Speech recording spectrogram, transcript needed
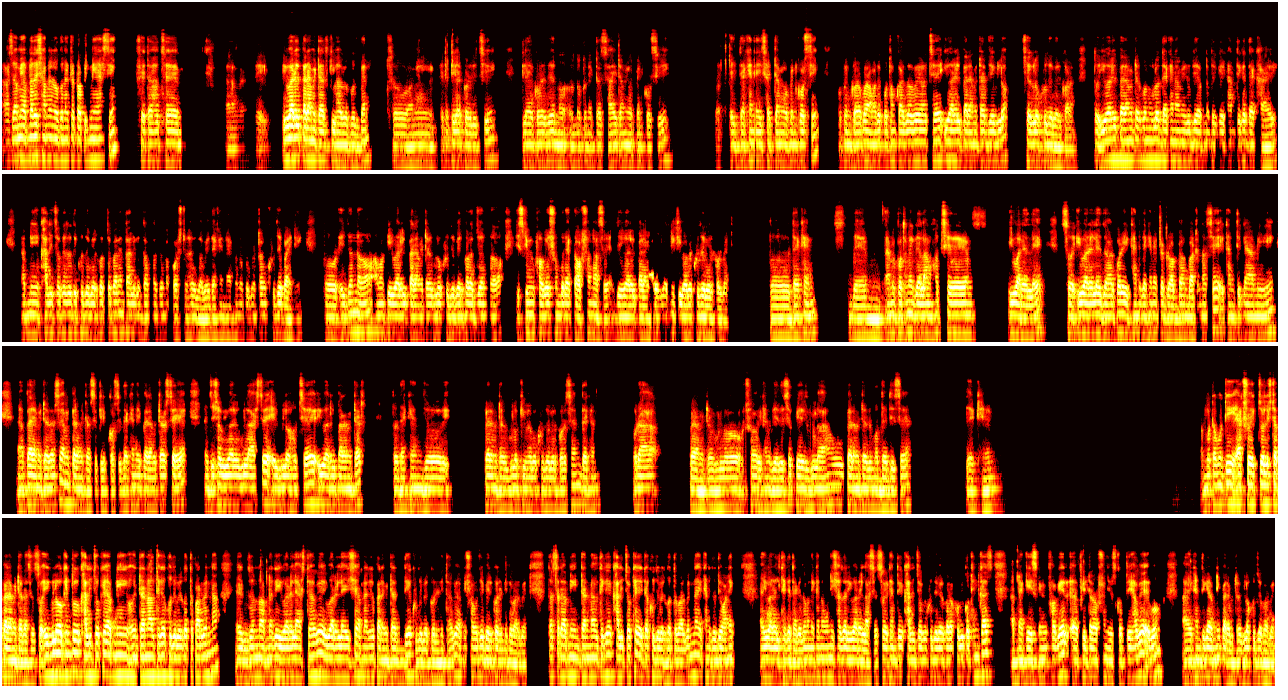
আজ আমি আপনাদের সামনে নতুন একটা টপিক নিয়ে আসছি। সেটা হচ্ছে ইউআরএল প্যারামিটার কীভাবে বুঝবেন? সো আমি এটা ক্লিয়ার করে দিচ্ছি। ক্লিয়ার করে দিয়ে নতুন একটা সাইট আমি ওপেন করছি। এই দেখেন, এই সাইটটা আমি ওপেন করছি। ওপেন করার পর আমাদের প্রথম কাজ হবে হচ্ছে ইউআরএল প্যারামিটার যেগুলো সেগুলো খুঁজে বের করা। তো ইউআরএল প্যারামিটার কোনগুলো দেখেন আমি যদি আপনাদেরকে এখান থেকে দেখাই, আপনি খালি চোখে যদি খুঁজে বের করতে পারেন, তাহলে কিন্তু আপনার জন্য কষ্ট হয়ে যাবে। দেখেন, এখনও পর্যন্ত আমি খুঁজে পাইনি। তো এই জন্য আমাকে ইউআরএল প্যারামিটারগুলো খুঁজে বের করার জন্য স্ক্রিমিং ফগের সুন্দর একটা অপশন আছে যে ইউআরএল প্যারামিটারগুলো আপনি কীভাবে খুঁজে বের করবেন। তো দেখেন যে আমি প্রথমে গেলাম হচ্ছে ইউআরএল এ। সো ইউআরএল এ যাওয়ার পরে এখানে দেখেন একটা ড্রপ ডাউন বাটন আছে। এখান থেকে আমি প্যারামিটার আছে, আমি প্যারামিটারসে ক্লিক করছি। দেখেন এই প্যারামিটারসে যেসব ইউআরএলগুলো আসছে, এগুলো হচ্ছে ইউআরএল প্যারামিটার তো দেখেন যে প্যারামিটারগুলো কীভাবে খুঁজে বের করেছেন, দেখেন। ওরা প্যারামিটারগুলো সব এখানে দিয়ে দিয়েছে পেজগুলা প্যারামিটারের মধ্যে দিছে দেখেন। মোটামুটি একশো একচল্লিশটা প্যারামিটার আছে। সো এগুলো কিন্তু খালি চোখে আপনি ইন্টারনাল থেকে খুঁজে বের করতে পারবেন না। এর জন্য আপনাকে ইউআরএল এ আসতে হবে। ইউআরএল এ এসে আপনাকে প্যারামিটার দিয়ে খুঁজে বের করে নিতে হবে। আপনি সহজে বের করে নিতে পারবেন। তাছাড়া আপনি ইন্টারনাল থেকে খালি চোখে এটা খুঁজে বের করতে পারবেন না। এখানে যদি অনেক ইউআরএল থেকে থাকে, যেমন এখানে উনিশ হাজার ইউআরএল আছে। সো এখান থেকে খালি চোখে খুঁজে বের করা খুবই কঠিন কাজ। আপনাকে স্ক্রিমিং ফগের ফিল্টার অপশন ইউজ করতেই হবে এবং এখান থেকে আপনি প্যারামিটারগুলো খুঁজে পাবেন।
